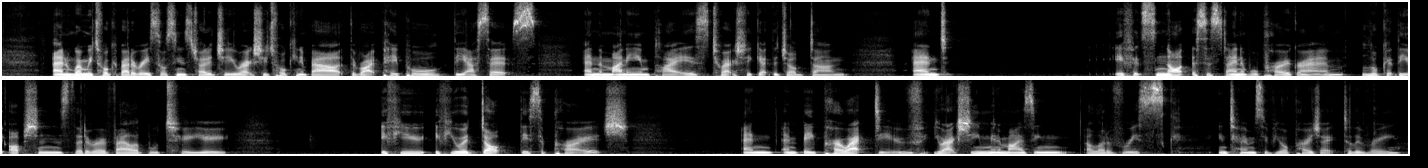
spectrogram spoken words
And when we talk about a resourcing strategy, we're actually talking about the right people, the assets, and the money in place to actually get the job done. And if it's not a sustainable program, look at the options that are available to you. If you, if you adopt this approach, and, and be proactive, you're actually minimising a lot of risk in terms of your project delivery.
